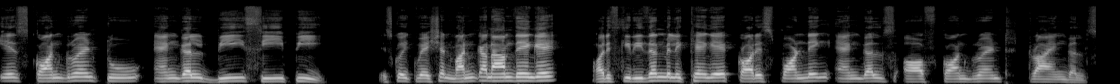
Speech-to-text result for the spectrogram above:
is congruent to angle B C P इसको इक्वेशन वन का नाम देंगे और इसकी रीजन में लिखेंगे corresponding angles of congruent triangles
